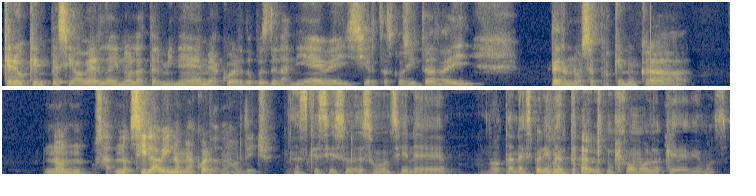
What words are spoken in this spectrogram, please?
Creo que empecé a verla y no la terminé. Me acuerdo pues de la nieve y ciertas cositas ahí, pero no sé por qué nunca. No, no, o sea, no- si la vi, no me acuerdo, mejor dicho. Es que sí, es un cine no tan experimental como lo que vimos.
